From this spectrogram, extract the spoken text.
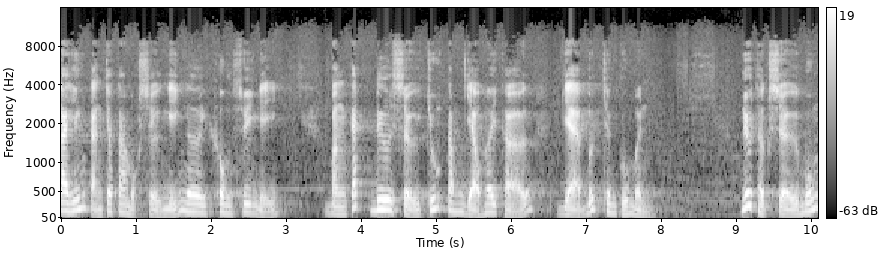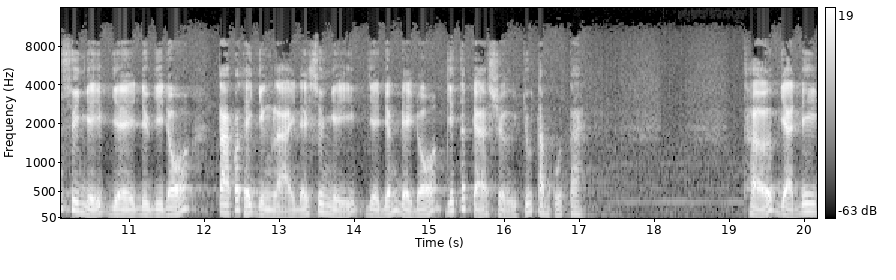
ta hiến tặng cho ta một sự nghỉ ngơi không suy nghĩ, bằng cách đưa sự chú tâm vào hơi thở và bước chân của mình. Nếu thật sự muốn suy nghĩ về điều gì đó, ta có thể dừng lại để suy nghĩ về vấn đề đó với tất cả sự chú tâm của ta. Thở và đi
